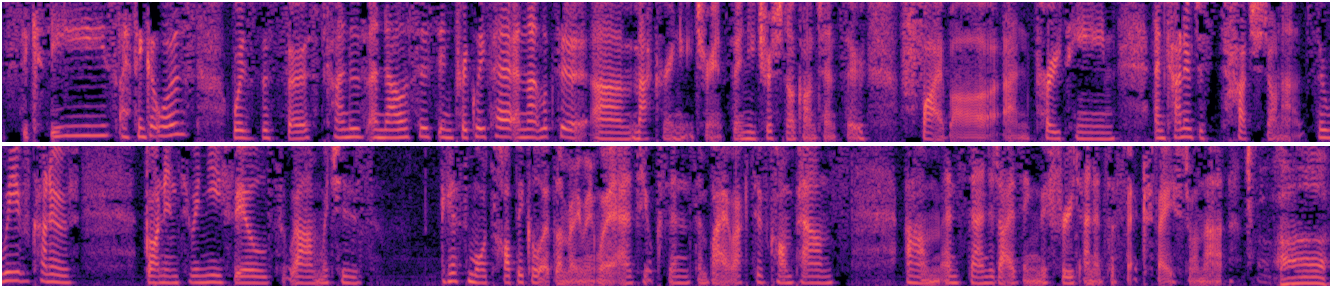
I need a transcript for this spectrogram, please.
1960s, I think it was, was the first kind of analysis in prickly pear. And that looked at um, macronutrients, so nutritional content, so fiber and protein, and kind of just touched on it. So we've kind of gone into a new field, um, which is, I guess, more topical at the moment, where antioxidants and bioactive compounds. Um, and standardizing the fruit and its effects based on that. Ah,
